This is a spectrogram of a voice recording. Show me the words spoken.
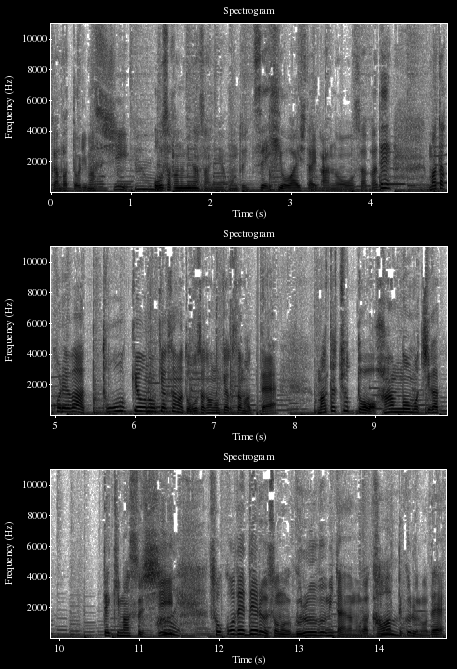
頑張っておりますし、うん。大阪の皆さんにね本当にぜひお会いしたいあの大阪でまたこれは東京のお客様と大阪のお客様ってまたちょっと反応も違ってきますし、はい。そこで出るそのグルーヴみたいなのが変わってくるので、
